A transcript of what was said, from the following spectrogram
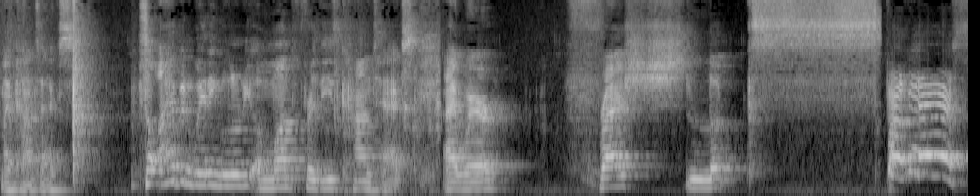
my contacts. So I have been waiting literally a month for these contacts. I wear Fresh Looks Focus!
